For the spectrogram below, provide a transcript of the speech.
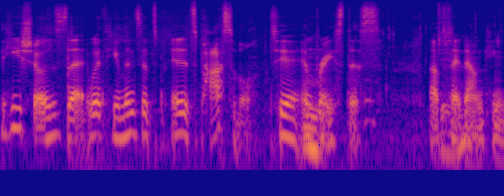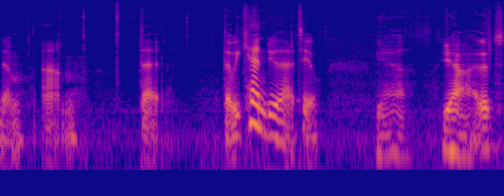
he shows that with humans, it's it's possible to embrace this upside Yeah. down kingdom. Um, that that we can do that too. Yeah. Yeah. That's.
